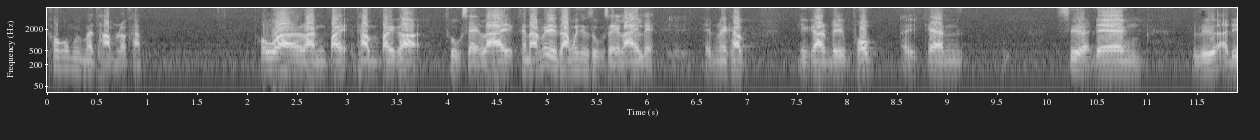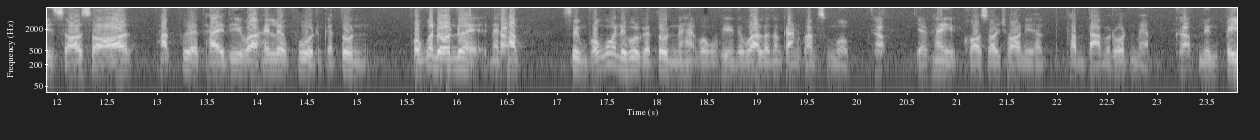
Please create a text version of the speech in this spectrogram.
เขาคงไม่มาทำหรอกครับ เพราะว่ารังไปทำไปก็ถูกใส่ร้ายขนาดไม่ได้ทำก็ยังถูกใส่ร้ายเลย อืม เห็นไหมครับ มีการไปพบไอ้แกน เสื้อแดง หรืออดีตสสพักเพื่อไทยที่ว่าให้เลิกพูดกระตุ้น ผมก็โดนด้วยนะครับ ซึ่งผมก็ไม่ได้พูดกระตุ้นนะฮะผมก็เพียงแต่ว่าเราต้องการความสงบครับอยากให้คอสชนี่ทำทำตามรถแมพครับหนึ่งปี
